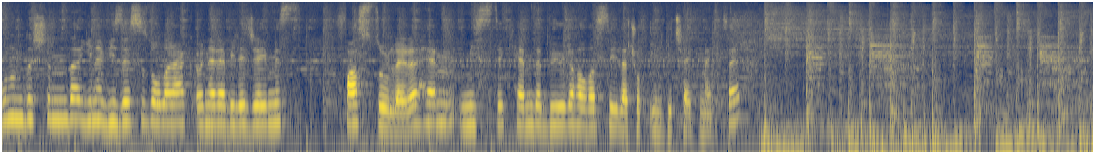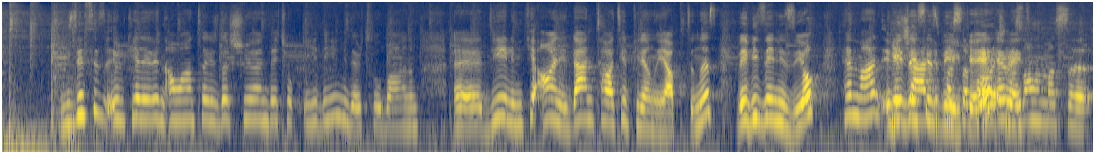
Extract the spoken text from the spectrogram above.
Bunun dışında yine vizesiz olarak önerebileceğimiz Fas turları hem mistik hem de büyülü havasıyla çok ilgi çekmekte. Vizesiz ülkelerin avantajı da şu yönde çok iyi değil midir Tuğba Hanım? Ee, diyelim ki aniden tatil planı yaptınız ve vizeniz yok. Hemen vizesiz Geçerli bir ülkeye pasaportunuz evet, olması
